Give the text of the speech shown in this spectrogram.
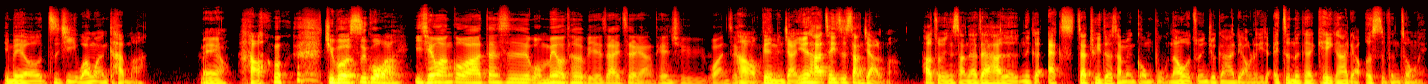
你们有自己玩玩看吗？没有，好，举博有试过吗？以前玩过啊，但是我没有特别在这两天去玩这个。好，跟你们讲，因为他这一次上架了嘛，他昨天上架在他的那个 X，在 Twitter 上面公布，然后我昨天就跟他聊了一下，哎，真的可可以跟他聊二十分钟，哎，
